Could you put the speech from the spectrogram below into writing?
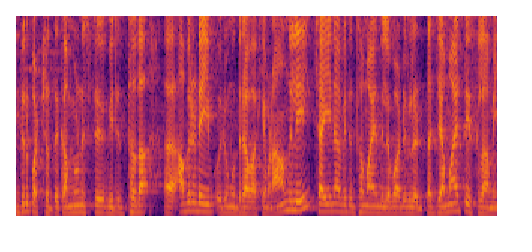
എതിർപക്ഷത്ത് കമ്മ്യൂണിസ്റ്റ് വിരുദ്ധത അവരുടെയും ഒരു മുദ്രാവാക്യമാണ്. ആ നിലയിൽ ചൈന വിരുദ്ധമായ നിലപാടുകൾ എടുത്ത ജമായത്തെ ഇസ്ലാമി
